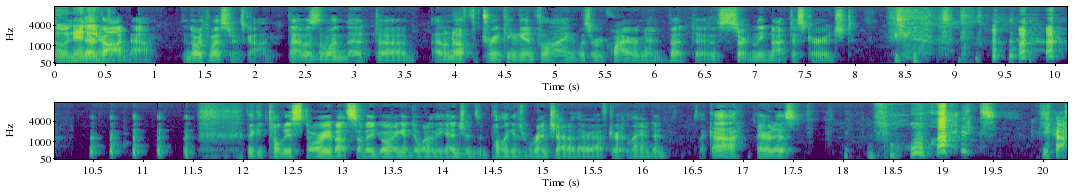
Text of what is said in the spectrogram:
Oh, and They're of gone now. Northwestern's gone. That was the one that uh, I don't know if drinking and flying was a requirement, but it was certainly not discouraged. I think he told me a story about somebody going into one of the engines and pulling his wrench out of there after it landed. It's like, ah, there it is. what? Yeah.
